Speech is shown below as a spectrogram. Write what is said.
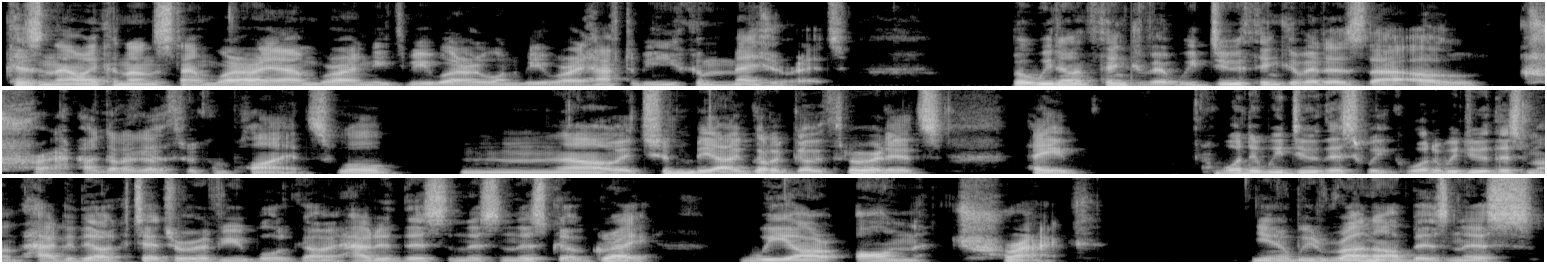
because now I can understand where I am, where I need to be, where I want to be, where I have to be. You can measure it. But we don't think of it. We do think of it as that, oh, crap, I got to go through compliance. Well, no, it shouldn't be, I've got to go through it. It's, hey, what did we do this week? What did we do this month? How did the architecture review board go? How did this and this and this go? Great. We are on track. You know, we run our business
